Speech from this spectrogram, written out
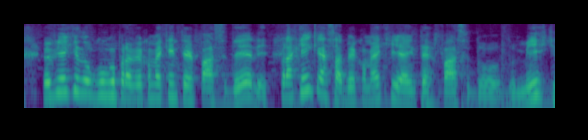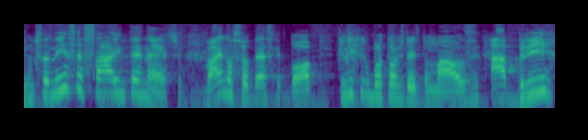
eu vim aqui no Google pra ver como é que é a interface dele. Pra quem quer saber como é que é a interface do, do Mirk, não precisa nem acessar a internet. Vai no seu desktop, clica com o botão direito do mouse, abrir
